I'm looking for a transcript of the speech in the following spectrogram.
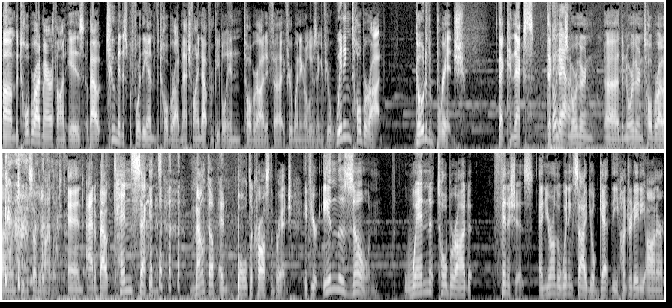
Um, the Tol Barad Marathon is about two minutes before the end of the Tol Barad match. Find out from people in Tol Barad if uh, if you're winning or losing. If you're winning Tol Barad, go to the bridge that connects that Oh, connects yeah. northern uh, the northern Tol Barad Island to the southern island. And at about 10 seconds, mount up and bolt across the bridge. If you're in the zone when Tol Barad finishes and you're on the winning side, you'll get the 180 honor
